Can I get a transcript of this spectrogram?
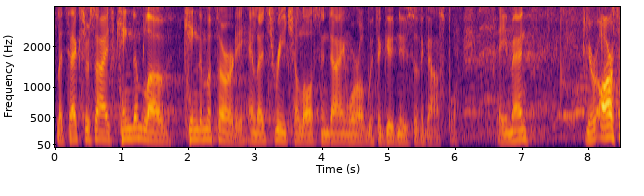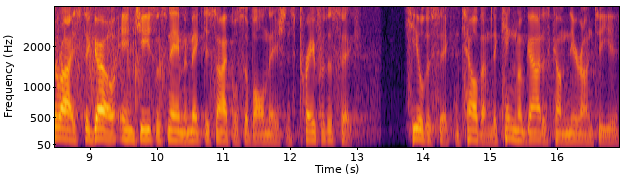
Let's exercise kingdom love, kingdom authority, and let's reach a lost and dying world with the good news of the gospel. Amen. Amen. You're authorized to go in Jesus' name and make disciples of all nations. Pray for the sick, heal the sick, and tell them the kingdom of God has come near unto you.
